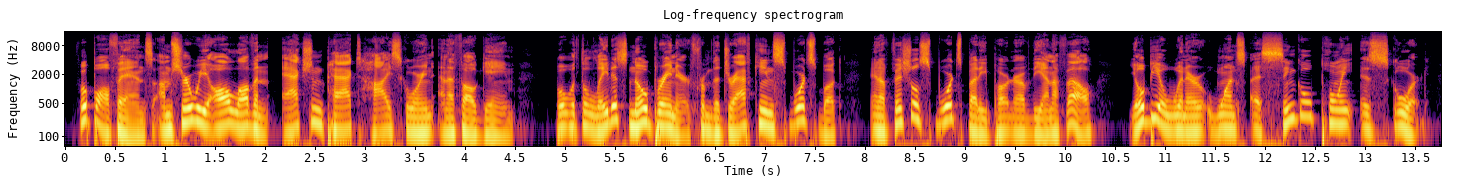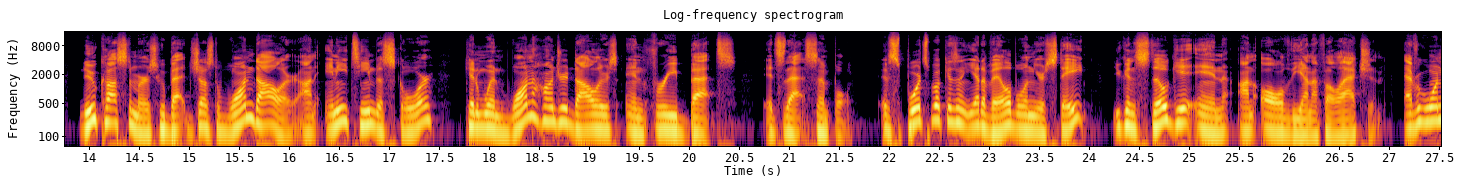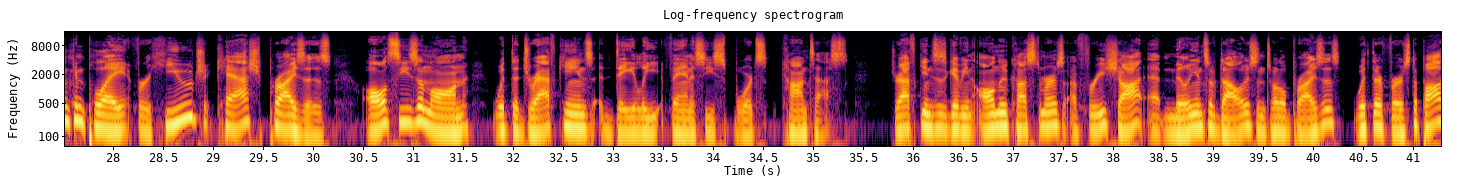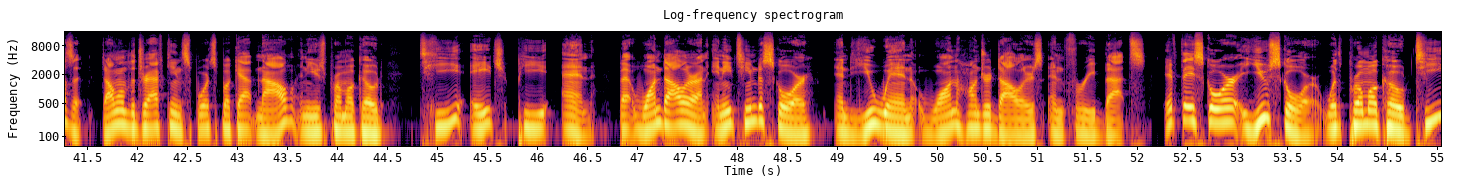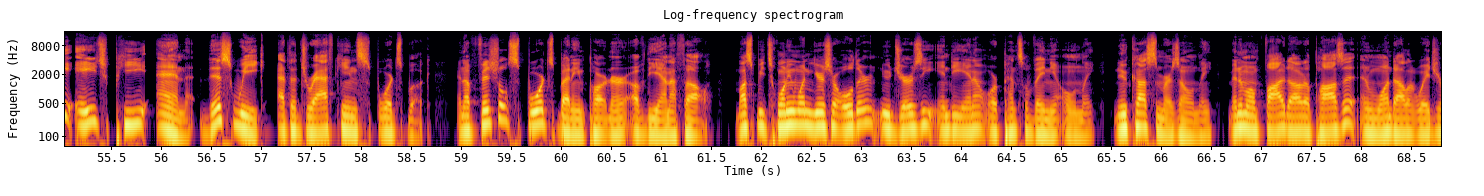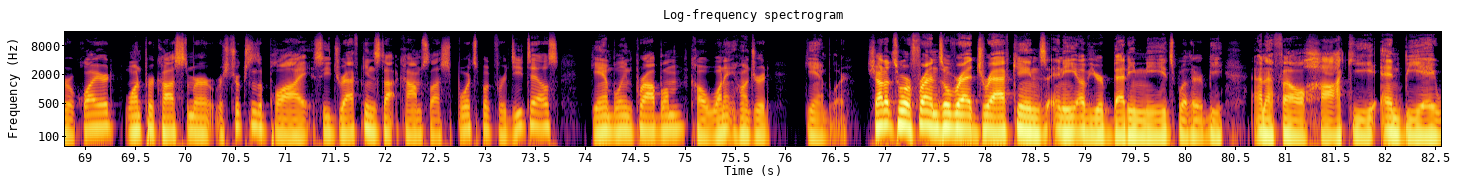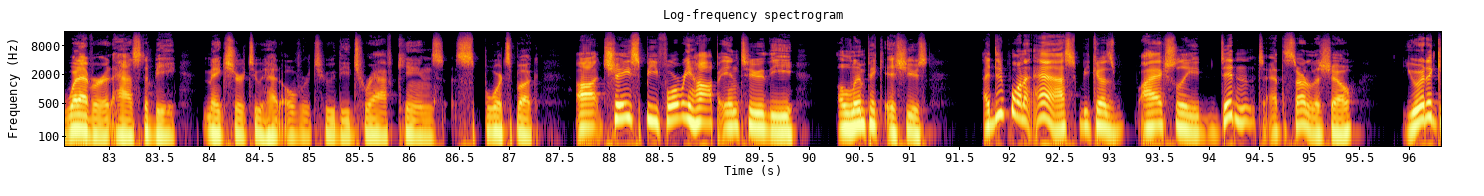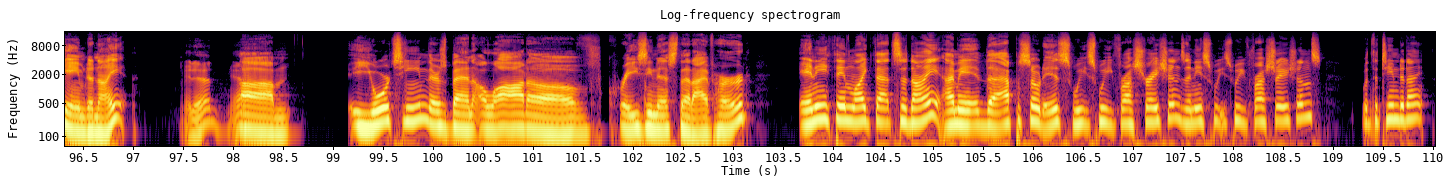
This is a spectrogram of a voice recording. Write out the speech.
Football fans, I'm sure we all love an action packed, high scoring NFL game. But with the latest no brainer from the DraftKings Sportsbook, an official sports betting partner of the NFL, you'll be a winner once a single point is scored. New customers who bet just $1 on any team to score can win $100 in free bets. It's that simple. If Sportsbook isn't yet available in your state, you can still get in on all of the NFL action. Everyone can play for huge cash prizes all season long with the DraftKings Daily Fantasy Sports Contest. DraftKings is giving all new customers a free shot at millions of dollars in total prizes with their first deposit. Download the DraftKings Sportsbook app now and use promo code THPN. Bet $1 on any team to score and you win $100 in free bets. If they score, you score with promo code THPN this week at the DraftKings Sportsbook, an official sports betting partner of the NFL. Must be 21 years or older, New Jersey, Indiana, or Pennsylvania only. New customers only. Minimum $5 deposit and $1 wager required. One per customer. Restrictions apply. See DraftKings.com slash sportsbook for details. Gambling problem? Call 1-800-GAMBLER. Shout out to our friends over at DraftKings. Any of your betting needs, whether it be NFL, hockey, NBA, whatever it has to be, make sure to head over to the DraftKings Sportsbook. Uh, Chase, before we hop into the Olympic issues, I did want to ask because I actually didn't at the start of the show. You had a game tonight. I did? Yeah. Um, your team, there's been a lot of craziness that I've heard. Anything like that tonight? I mean, the episode is sweet, sweet frustrations. Any sweet, sweet frustrations with the team tonight?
